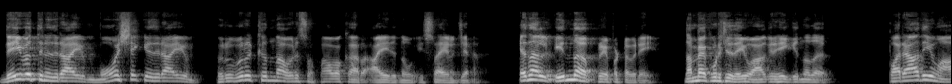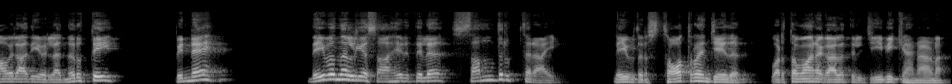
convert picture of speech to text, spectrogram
ദൈവത്തിനെതിരായും മോശയ്ക്കെതിരായും പിറുപിറുക്കുന്ന ഒരു സ്വഭാവക്കാർ ആയിരുന്നു ഇസ്രായേൽ ജനം. എന്നാൽ ഇന്ന് പ്രിയപ്പെട്ടവരെ നമ്മെക്കുറിച്ച് ദൈവം ആഗ്രഹിക്കുന്നത് പരാതിയും ആവലാതിയും എല്ലാം നിർത്തി. പിന്നെ ദൈവം നൽകിയ സാഹചര്യത്തിൽ സംതൃപ്തരായി. ദൈവത്തിന് സ്തോത്രം ചെയ്ത് വർത്തമാന കാലത്തിൽ ജീവിക്കാനാണ്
